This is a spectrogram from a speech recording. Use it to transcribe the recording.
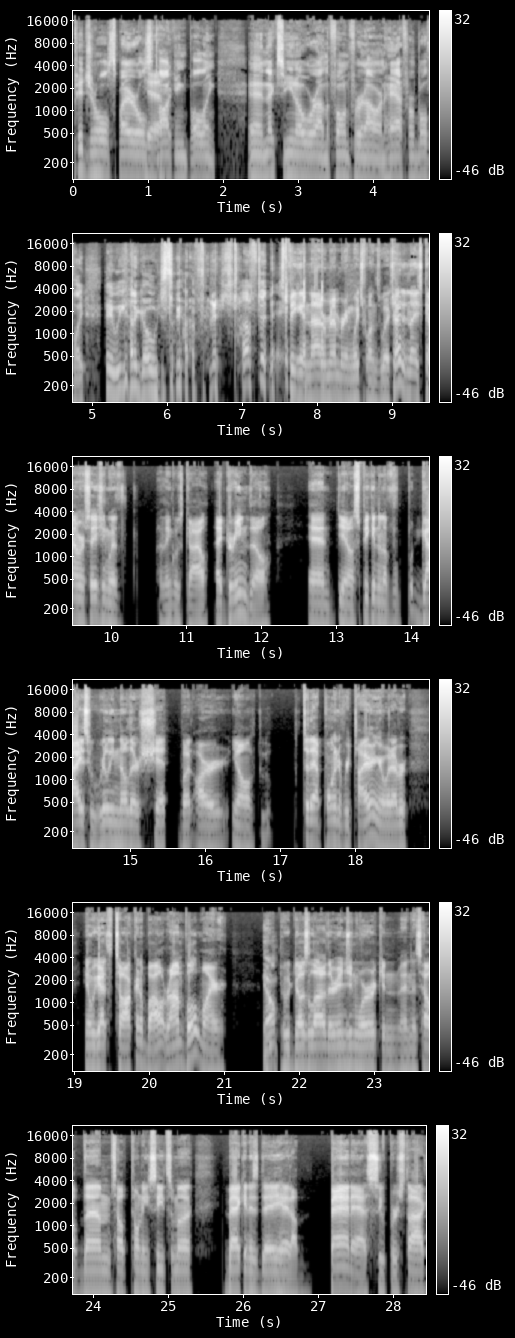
pigeonhole spirals, Yeah. talking, pulling, and next thing you know, we're on the phone for an hour and a half. And we're both like, "Hey, we gotta go. We still gotta finish stuff today." speaking of not remembering which one's which, I had a nice conversation with I think it was Kyle at Greenville, and you know, speaking of guys who really know their shit but are you know to that point of retiring or whatever, you know, we got to talking about Ron Boltmeyer. Yep. who does a lot of their engine work and, and has helped them, has helped Tony Sietzema back in his day, had a badass super stock.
